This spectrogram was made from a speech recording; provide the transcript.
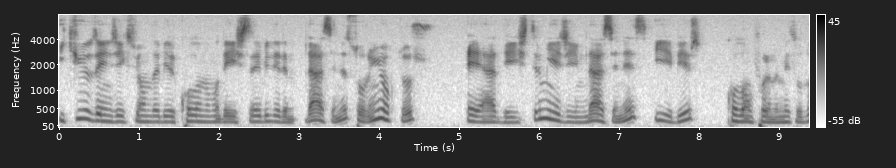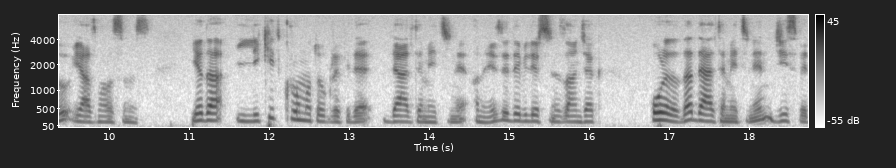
200 enjeksiyonda bir kolonumu değiştirebilirim derseniz sorun yoktur. Eğer değiştirmeyeceğim derseniz iyi bir kolon fırını metodu yazmalısınız. Ya da likit kromatografide delta metrini analiz edebilirsiniz ancak orada da delta metrinin cis ve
